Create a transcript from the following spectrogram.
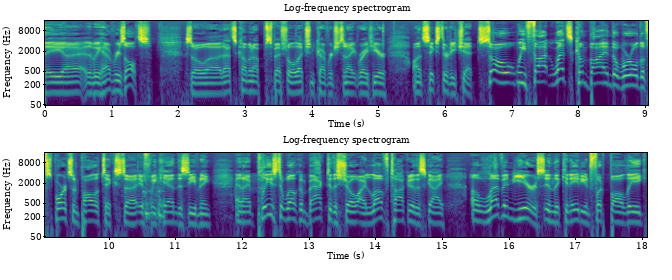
they uh, we have results. So uh, that's coming up. Special election coverage tonight, right here on 6:30. CHED. So we thought let's combine the world of sports and politics uh, if we can this evening. And I'm pleased to welcome back to the show. I love talking to this guy. 11 years in the Canadian Football League.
